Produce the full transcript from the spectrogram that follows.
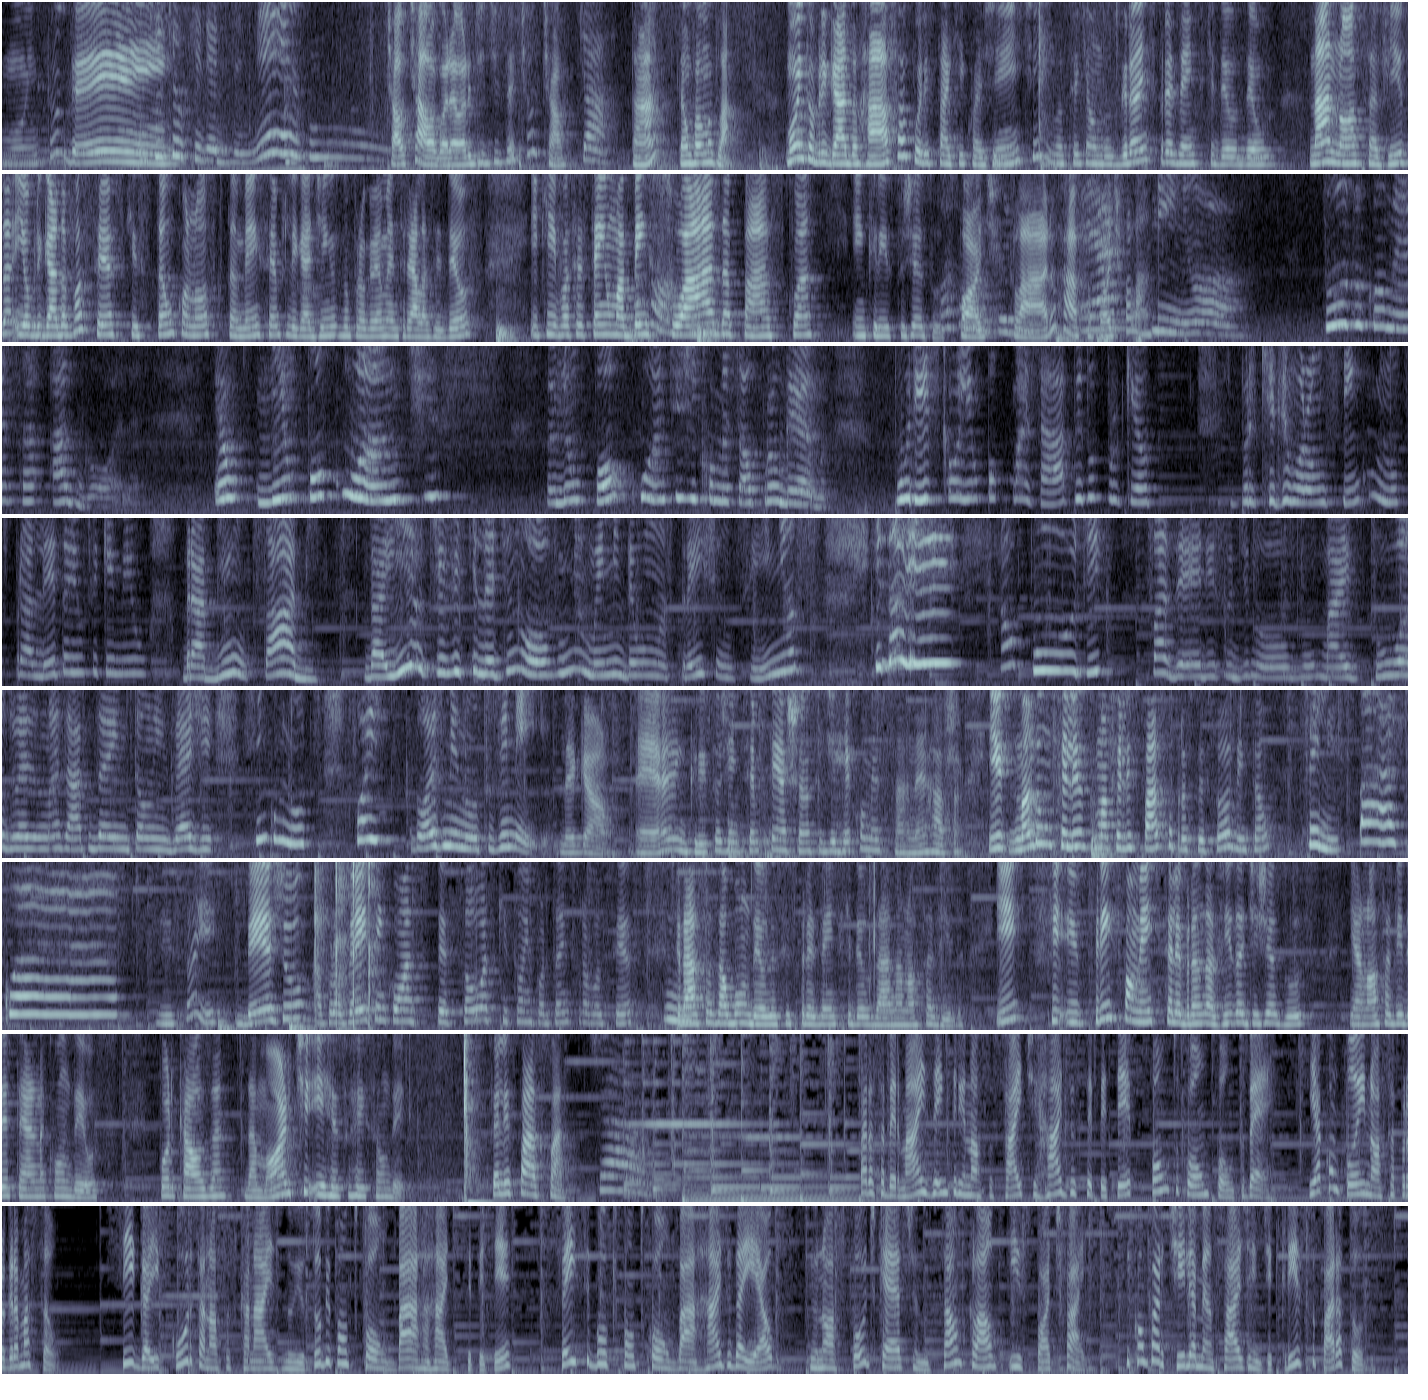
Muito bem. O que, que eu queria dizer mesmo? Tchau, tchau. Agora é hora de dizer tchau, tchau. Tchau. Tá? Então vamos lá. Muito obrigado, Rafa, por estar aqui com a gente. Você que é um dos grandes presentes que Deus deu na nossa vida. E obrigada a vocês que estão conosco também, sempre ligadinhos no programa Entre Elas e Deus. E que vocês tenham uma abençoada Páscoa em Cristo Jesus. Posso Pode, claro, Rafa, é pode falar. Assim, ó. Tudo começa agora. Eu li um pouco antes. Eu li um pouco antes de começar o programa. Por isso que eu li um pouco mais rápido, porque eu porque demorou uns 5 minutos para ler, daí eu fiquei meio brabinho, sabe? Daí eu tive que ler de novo. Minha mãe me deu umas três chancinhas. E daí eu pude fazer isso de novo, mas duas vezes mais rápida. Então, em vez de cinco minutos, foi dois minutos e meio. Legal. É, em Cristo a gente sempre tem a chance de recomeçar, né, Rafa? E manda um feliz, uma feliz Páscoa para as pessoas, então. Feliz Páscoa! Isso aí. Beijo. Aproveitem com as pessoas que são importantes para vocês, graças ao bom Deus, esses presentes que Deus dá na nossa vida. E, e principalmente celebrando a vida de Jesus e a nossa vida eterna com Deus, por causa da morte e ressurreição dele. Feliz Páscoa! Tchau! Para saber mais, entre em nosso site radiocpt.com.br e acompanhe nossa programação. Siga e curta nossos canais no youtube.com/radiocpt, facebook.com/radiodaiel e o nosso podcast no SoundCloud e Spotify. E compartilhe a mensagem de Cristo para todos.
